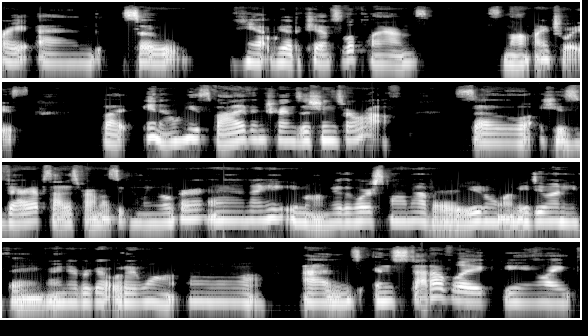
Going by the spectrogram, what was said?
Right. And so we had to cancel the plans. It's not my choice, but you know, he's five and transitions are rough. So he's very upset his friend wasn't coming over. And I hate you, mom. You're the worst mom ever. You don't let me do anything. I never get what I want. Oh. And instead of like being like,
